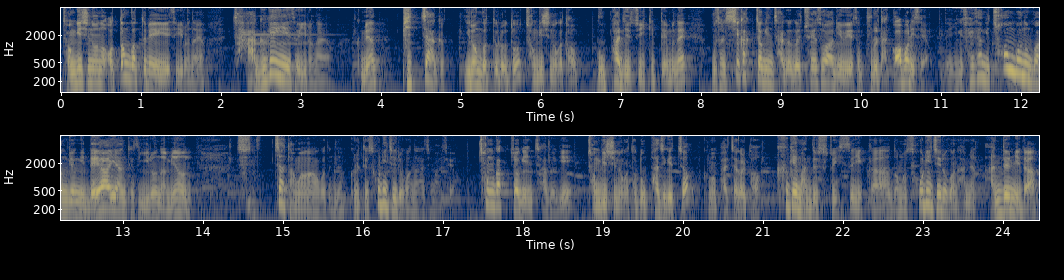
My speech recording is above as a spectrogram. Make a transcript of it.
전기 신호는 어떤 것들에 의해서 일어나요? 자극에 의해서 일어나요. 그러면 빛 자극 이런 것들로도 전기 신호가 더 높아질 수 있기 때문에 우선 시각적인 자극을 최소화하기 위해서 불을 다 꺼버리세요. 근데 이게 세상에 처음 보는 광경이 내 아이한테서 일어나면 진짜 당황하거든요. 그럴 때 소리 지르거나 하지 마세요. 청각적인 자극이 전기 신호가 더 높아지겠죠? 그러면 발작을 더 크게 만들 수도 있으니까 너무 소리 지르거나 하면 안 됩니다.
